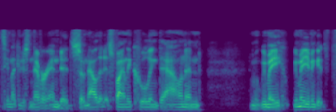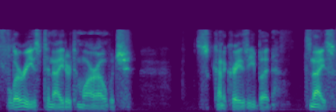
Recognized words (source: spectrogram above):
it seemed like it just never ended. So now that it's finally cooling down, and I mean, we may we may even get flurries tonight or tomorrow, which is kind of crazy, but it's nice.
